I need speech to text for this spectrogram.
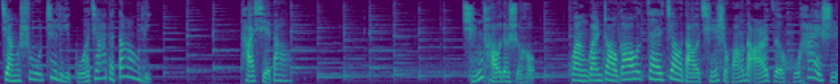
讲述治理国家的道理。他写道：“秦朝的时候，宦官赵高在教导秦始皇的儿子胡亥时，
